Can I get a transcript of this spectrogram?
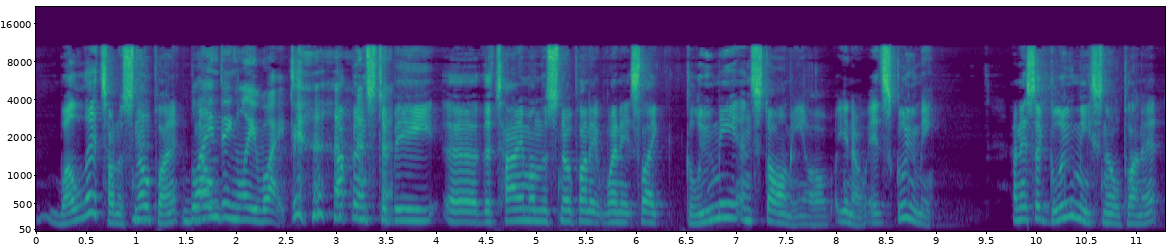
well lit on a snow planet. No, blindingly white. happens to be uh, the time on the snow planet when it's like gloomy and stormy, or, you know, it's gloomy. And it's a gloomy snow planet,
